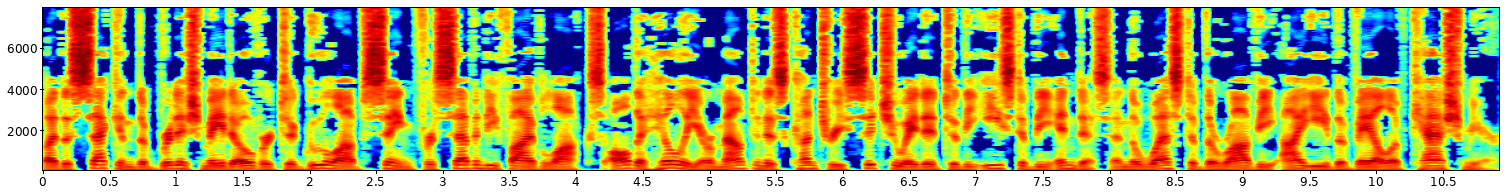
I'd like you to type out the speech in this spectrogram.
by the second the British made over to Gulab Singh for 75 lakhs all the hilly or mountainous country situated to the east of the Indus and the west of the Ravi i.e. the Vale of Kashmir.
